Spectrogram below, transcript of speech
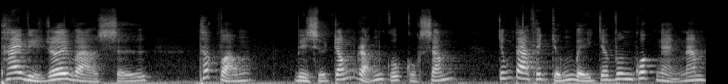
thay vì rơi vào sự thất vọng vì sự trống rỗng của cuộc sống chúng ta phải chuẩn bị cho vương quốc ngàn năm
